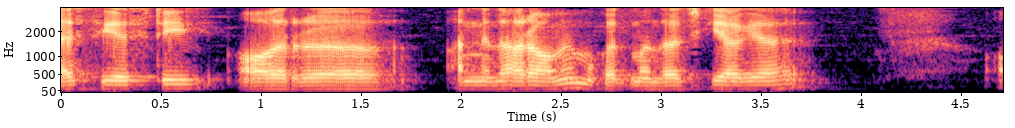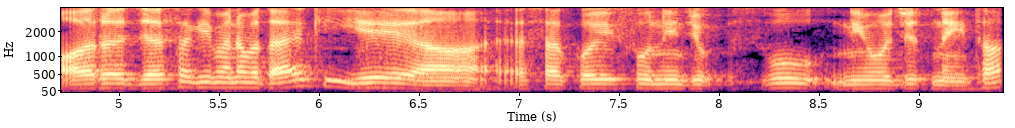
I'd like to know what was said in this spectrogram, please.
एस सी और अन्य धाराओं में मुकदमा दर्ज किया गया है। और जैसा कि मैंने बताया कि ये ऐसा कोई सुनियोजित नहीं था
